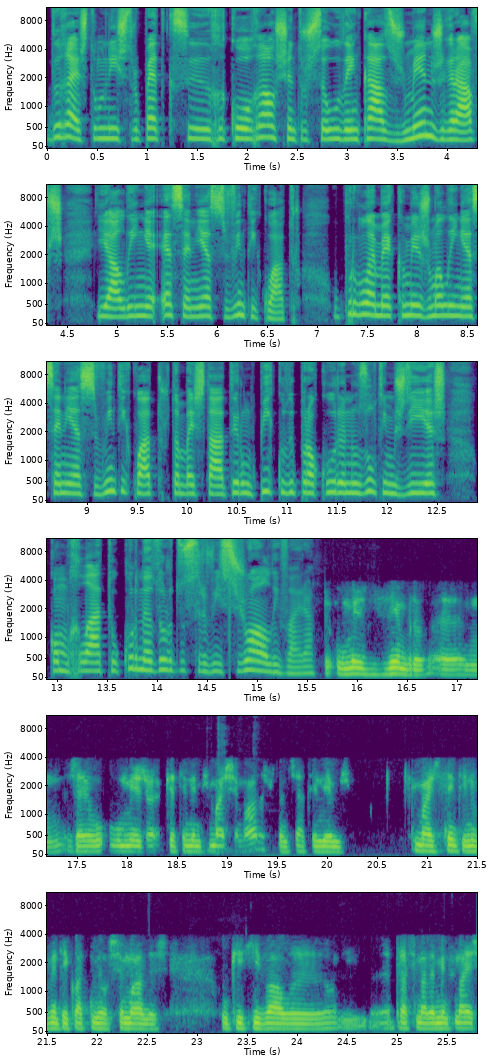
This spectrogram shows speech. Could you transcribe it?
De resto, o ministro pede que se recorra aos centros de saúde em casos menos graves e à linha SNS 24. O problema é que mesmo a linha SNS 24 também está a ter um pico de procura nos últimos dias, como relata o coordenador do serviço, João Oliveira. O mês de dezembro um, já é o mês que atendemos mais chamadas, portanto já atendemos mais de 194 mil chamadas o que equivale a aproximadamente mais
